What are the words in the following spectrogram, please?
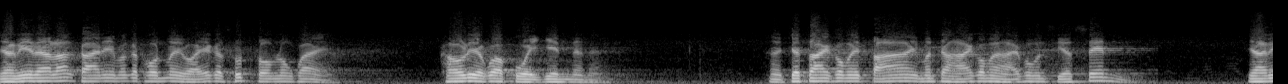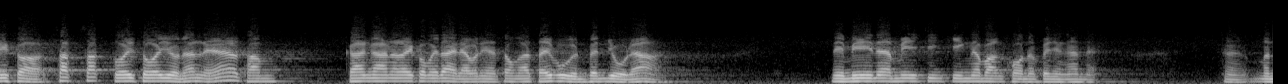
อย่างนี้นะร่างกายนี่มันก็ทนไม่ไหวก็ทุดโทรมลงไป เขาเรียกว่าป่วยเย็นนะนะจะตายก็ไม่ตาย มันจะหายก็ไม่หายเพราะมันเสียเส้น อย่างนี้ก็ซักซักซวยซวยอยู่นั้นแล้วทำการงานอะไรก็ไม่ได้แล้วเนี่ย ต้องอาศัยผู้อื่นเป็นอยู่แล้วนี่มีนะมีจริง ๆ นะบางคนเป็นอย่างนั้นเนี่ยมัน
